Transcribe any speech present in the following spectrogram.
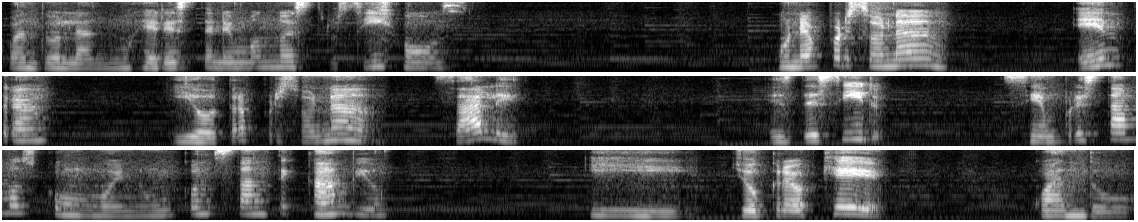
cuando las mujeres tenemos nuestros hijos, una persona entra y otra persona sale. Es decir, siempre estamos como en un constante cambio. Y yo creo que cuando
